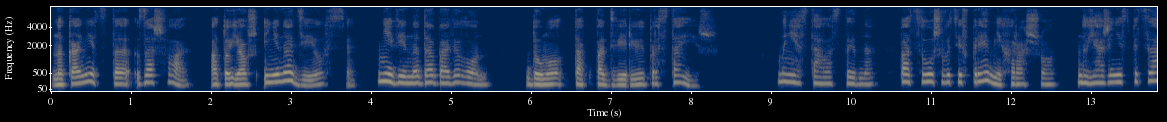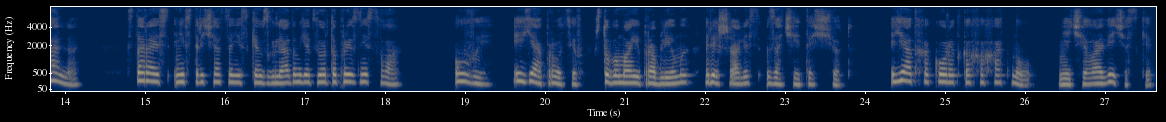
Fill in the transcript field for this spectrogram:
Наконец-то зашла, а то я уж и не надеялся. Невинно добавил он. Думал, так под дверью и простоишь. Мне стало стыдно. Подслушивать и впрямь нехорошо. Но я же не специально. Стараясь не встречаться ни с кем взглядом, я твердо произнесла. Увы, и я против, чтобы мои проблемы решались за чей-то счет. Ядха коротко хохотнул. Нечеловечески,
